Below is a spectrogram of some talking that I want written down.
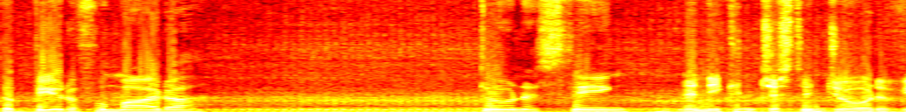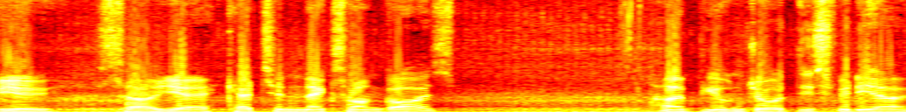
the beautiful motor doing its thing and you can just enjoy the view. So yeah, catch you in the next one guys. Hope you enjoyed this video.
